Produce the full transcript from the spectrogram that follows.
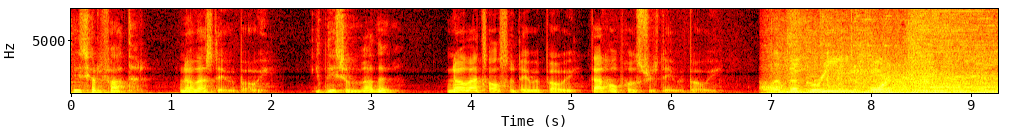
This your father? No, that's David Bowie. Is this your mother? No, that's also David Bowie. That whole poster is David Bowie. The Green Hornet.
